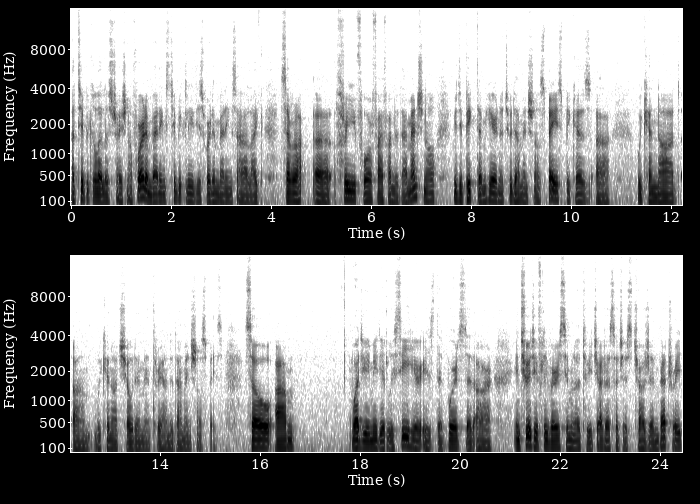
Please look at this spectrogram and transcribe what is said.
a typical illustration of word embeddings. Typically, these word embeddings are like several, uh, three, four, five hundred dimensional. We depict them here in a two-dimensional space because uh, we cannot um, we cannot show them in 300 dimensional space. So um, what you immediately see here is that words that are intuitively very similar to each other such as charger and battery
